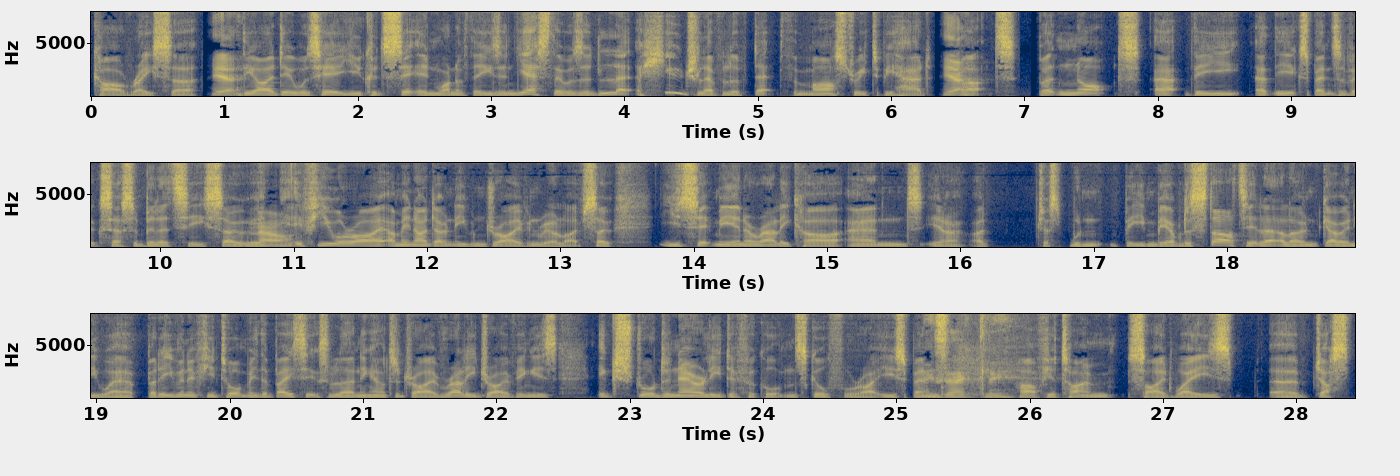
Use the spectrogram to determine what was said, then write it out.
car racer. Yeah. The idea was here you could sit in one of these, and yes, there was a, le- a huge level of depth and mastery to be had. Yeah. But but not at the at the expense of accessibility. So no. if you or I, I mean, I don't even drive in real life, so you sit me in a rally car, and you know, I just wouldn't be, even be able to start it, let alone go anywhere. But even if you taught me the basics of learning how to drive, rally driving is extraordinarily difficult and skillful, right? You spend exactly half your time sideways, uh, just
